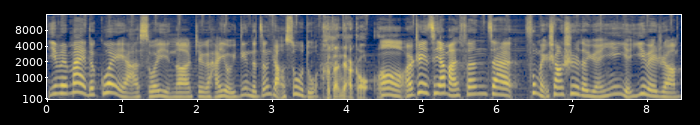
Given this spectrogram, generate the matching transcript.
因为卖的贵呀，所以呢，这个还有一定的增长速度。客单价高。嗯，而这次亚马芬在赴美上市的原因，也意味着。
